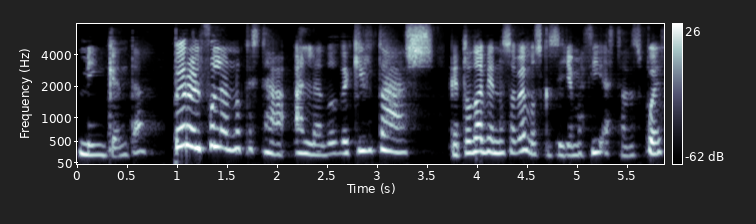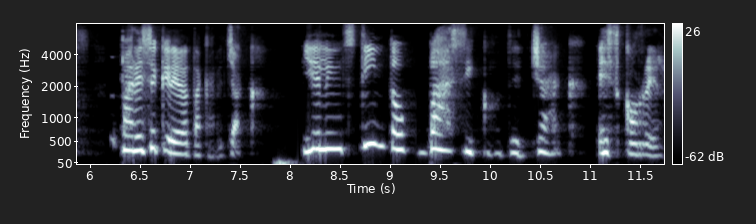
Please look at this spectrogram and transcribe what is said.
me encanta. Pero el fulano que está al lado de Kirtash, que todavía no sabemos que se llama así hasta después, parece querer atacar a Jack. Y el instinto básico de Jack es correr.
